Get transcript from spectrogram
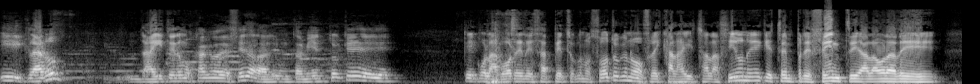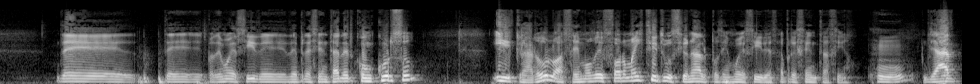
Y claro, de ahí tenemos que agradecer al ayuntamiento que que colaboren en ese aspecto con nosotros, que nos ofrezcan las instalaciones, que estén presentes a la hora de, de, podemos decir, de, presentar el concurso. Y claro, lo hacemos de forma institucional, podemos decir, esa presentación. Ya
